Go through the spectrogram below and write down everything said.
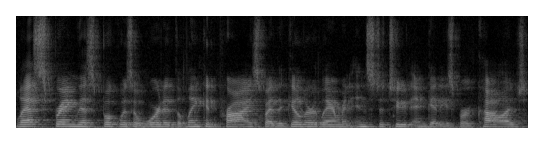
Last spring, this book was awarded the Lincoln Prize by the Gilder Lehrman Institute and Gettysburg College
